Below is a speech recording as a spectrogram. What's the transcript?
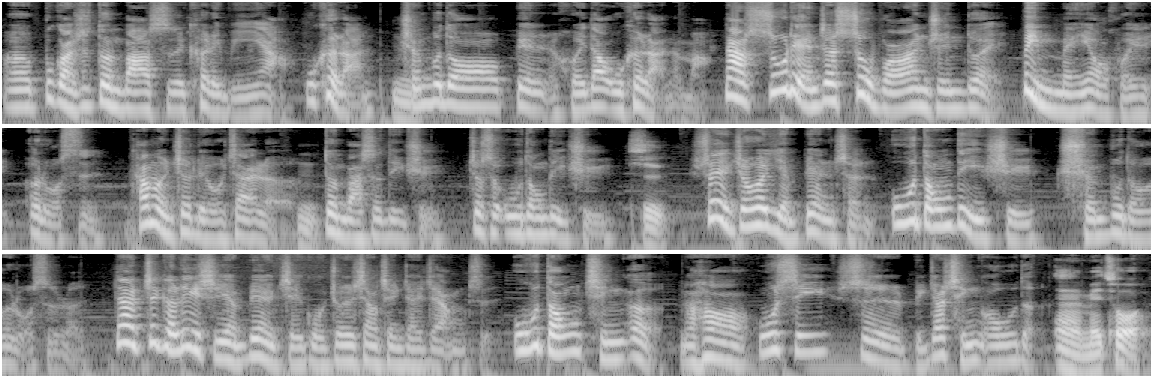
呃，不管是顿巴斯、克里米亚、乌克兰，全部都变回到乌克兰了嘛。那苏联这数百万军队并没有回俄罗斯，他们就留在了顿巴斯地区，就是乌东地区。是，所以就会演变成乌东地区全部都俄罗斯人。那这个历史演变的结果就是像现在这样子：乌东亲俄，然后乌西是比较亲欧的。嗯，没错，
